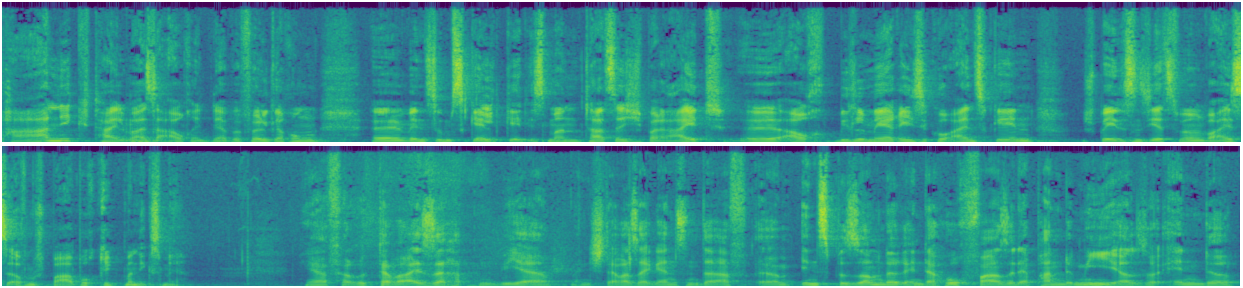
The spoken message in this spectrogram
Panik teilweise mhm. auch in der Bevölkerung, äh, wenn es ums Geld geht, ist man tatsächlich bereit, äh, auch ein bisschen mehr Risiko einzugehen. Spätestens jetzt, wenn man weiß, auf dem Sparbuch kriegt man nichts mehr. Ja, verrückterweise hatten wir, wenn ich da was ergänzen darf, ähm, insbesondere in der Hochphase der Pandemie, also Ende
